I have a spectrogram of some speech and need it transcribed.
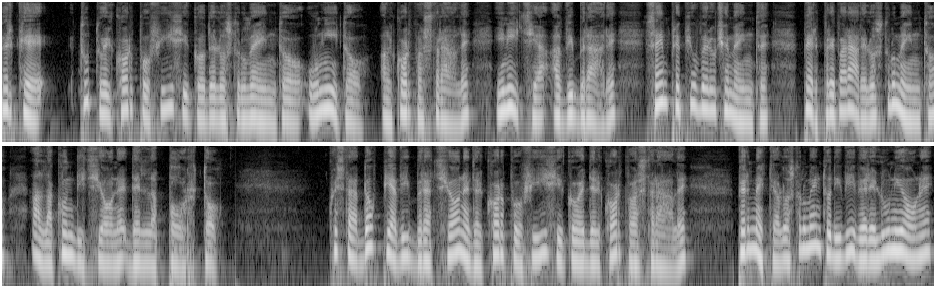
Perché tutto il corpo fisico dello strumento unito al corpo astrale inizia a vibrare sempre più velocemente per preparare lo strumento alla condizione dell'apporto. Questa doppia vibrazione del corpo fisico e del corpo astrale permette allo strumento di vivere l'unione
